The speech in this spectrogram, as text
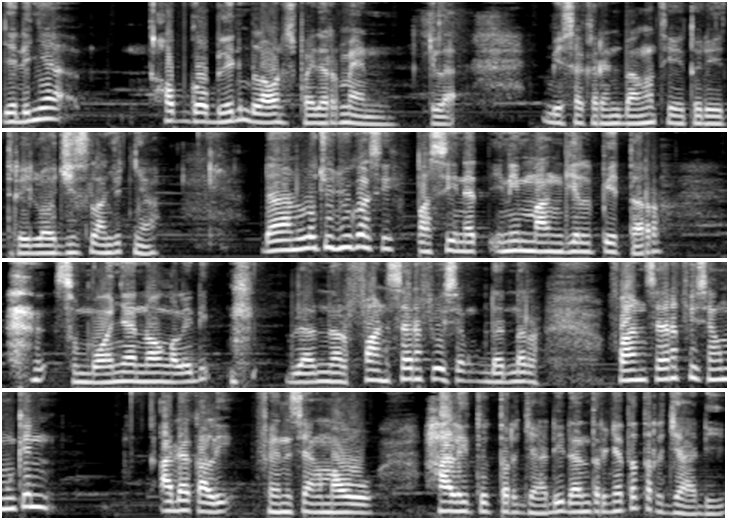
Jadinya Hobgoblin melawan Spider-Man. Gila bisa keren banget sih itu di trilogi selanjutnya. Dan lucu juga sih pas si Ned ini manggil Peter semuanya nongol ini benar-benar fan service yang benar-benar fan service yang mungkin ada kali fans yang mau hal itu terjadi dan ternyata terjadi.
